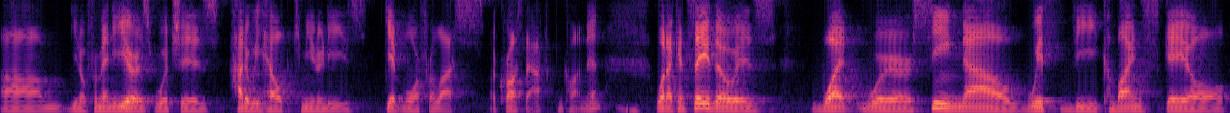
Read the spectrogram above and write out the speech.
um, you know, for many years, which is how do we help communities get more for less across the African continent. What I can say though is what we're seeing now with the combined scale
